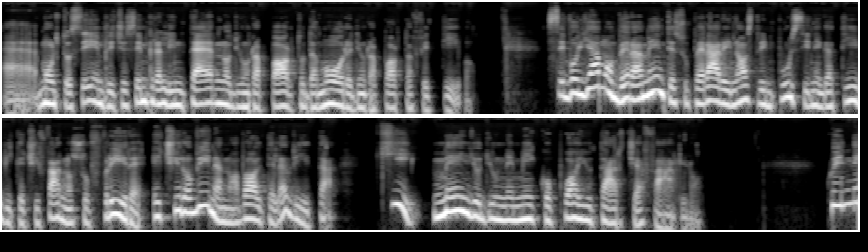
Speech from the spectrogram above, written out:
eh, molto semplice, sempre all'interno di un rapporto d'amore, di un rapporto affettivo. Se vogliamo veramente superare i nostri impulsi negativi che ci fanno soffrire e ci rovinano a volte la vita, chi meglio di un nemico può aiutarci a farlo? Quindi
